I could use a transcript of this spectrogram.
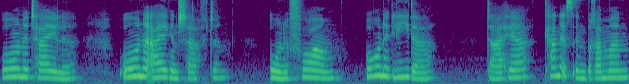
ohne Teile, ohne Eigenschaften, ohne Form, ohne Glieder. Daher kann es in Brahman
